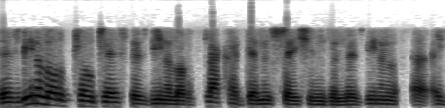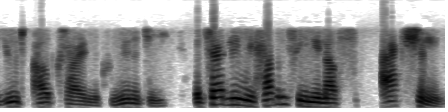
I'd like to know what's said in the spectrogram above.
There's been a lot of protests, there's been a lot of placard demonstrations, and there's been a, a huge outcry in the community. But sadly, we haven't seen enough action.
